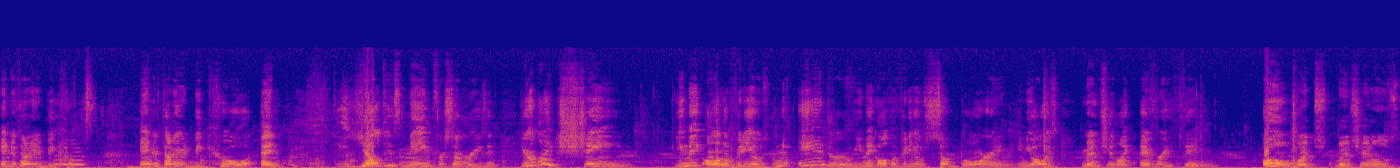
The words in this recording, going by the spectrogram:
Andrew thought it would be cool. Andrew thought it would be cool and yelled his name for some reason. You're like Shane. You make all the videos, no, Andrew. You make all the videos so boring, and you always mention like everything. Oh, my ch- my channel's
